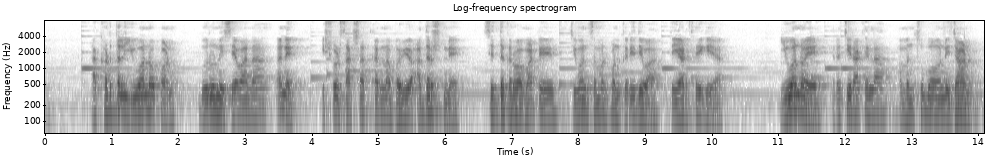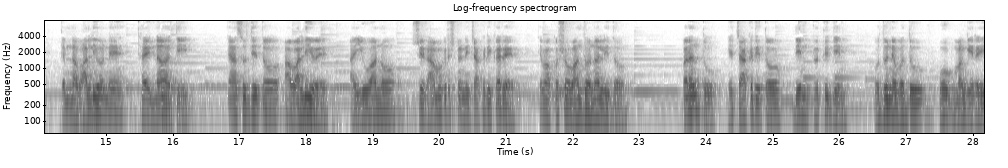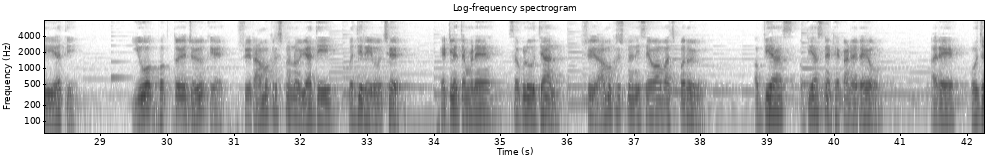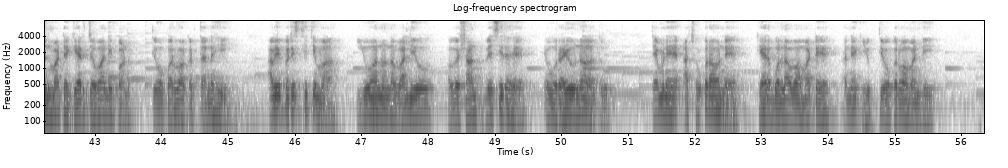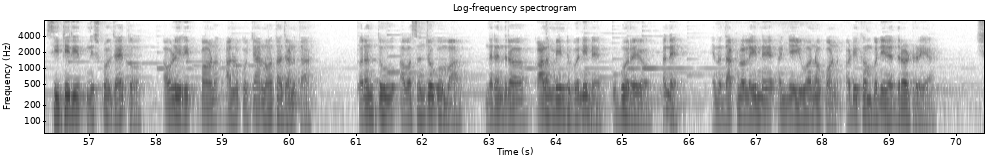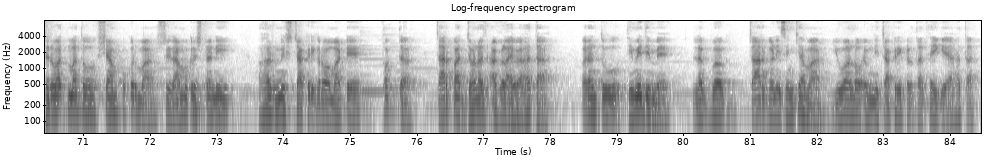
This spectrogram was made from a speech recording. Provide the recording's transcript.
આ ખડતલ યુવાનો પણ ગુરુની સેવાના અને ઈશ્વર સાક્ષાત્કારના ભવ્ય આદર્શને સિદ્ધ કરવા માટે જીવન સમર્પણ કરી દેવા તૈયાર થઈ ગયા. યુવાનોએ રચી રાખેલા આ મનસૂબાઓની જાણ તેમના વાલીઓને થઈ ન હતી. ત્યાં સુધી તો આ વાલીઓએ આ યુવાનો શ્રી રામકૃષ્ણની ચાકરી કરે તેમાં કશો વાંધો ન લીધો. પરંતુ એ ચાકરી તો દિન પ્રતિદિન વધુને વધુ ભોગ માંગી રહી હતી. યુવક ભક્તોએ જોયું કે શ્રી રામકૃષ્ણનો વ્યાધિ વધી રહ્યો છે. એટલે તેમણે સઘળું ધ્યાન શ્રી રામકૃષ્ણની સેવામાં જ પરવ્યું અભ્યાસ, અભ્યાસને ઠેકાણે રહ્યો. અરે, ભોજન માટે ઘેર જવાની પણ તેઓ પરવા કરતા નહીં. આવી પરિસ્થિતિમાં યુવાનોના વાલીઓ હવે શાંત બેસી રહે એવું રહ્યું ન હતું. તેમણે આ છોકરાઓને ઘેર બોલાવવા માટે અનેક યુક્તિઓ કરવા માંડી. સીધી રીત નિષ્ફળ જાય તો અવળી રીત પણ આ લોકો ક્યાં નહોતા જાણતા. પરંતુ આવા સંજોગોમાં નરેન્દ્ર કાળમીંઢ બનીને ઊભો રહ્યો અને એનો દાખલો લઈને અન્ય યુવાનો પણ અડીખમ બનીને દ્રઢ રહ્યા. શરૂઆતમાં તો શ્યામપુકુરમાં શ્રી રામકૃષ્ણની હરનિશ ચાકરી કરવા માટે ફક્ત ચાર પાંચ જણ જ આગળ આવ્યા હતા. પરંતુ ધીમે ધીમે લગભગ ચાર ગણી સંખ્યામાં યુવાનો એમની ચાકરી કરતા થઈ ગયા હતા.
